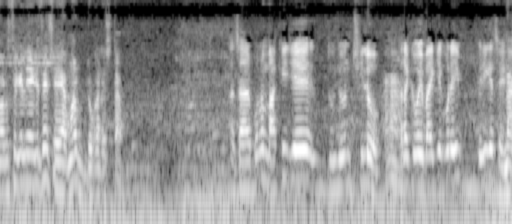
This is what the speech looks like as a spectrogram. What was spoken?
মোটরসাইকেল নিয়ে গেছে সে আমার দোকানের স্টাফ আচ্ছা আর বলুন বাকি যে দুজন ছিল হ্যাঁ। তারা কি ওই বাইকে করেই বেরিয়ে গেছে? না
